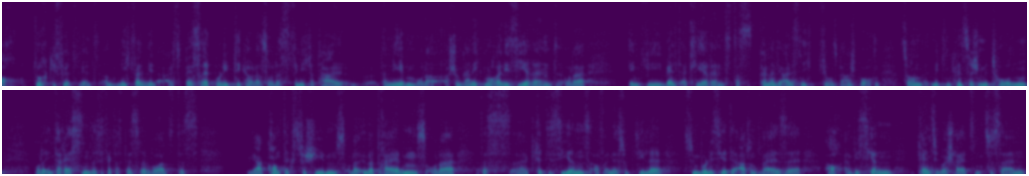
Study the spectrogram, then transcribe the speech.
auch durchgeführt wird. Und nicht, weil wir als bessere Politiker oder so, das finde ich total daneben oder schon gar nicht moralisierend oder irgendwie welterklärend. Das können wir alles nicht für uns beanspruchen, sondern mit den künstlerischen Methoden oder Interessen, das ist vielleicht das bessere Wort, des ja, Kontextverschiebens oder Übertreibens oder des äh, Kritisierens auf eine subtile, symbolisierte Art und Weise auch ein bisschen grenzüberschreitend zu sein.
